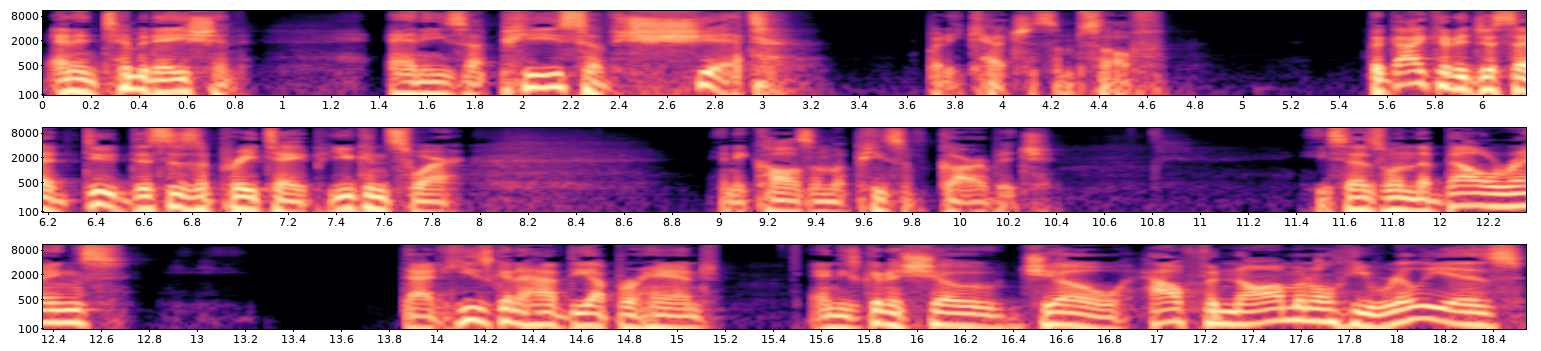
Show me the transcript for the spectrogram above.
and intimidation, and he's a piece of shit, but he catches himself. The guy could have just said, dude, this is a pre tape. You can swear. And he calls him a piece of garbage. He says when the bell rings, that he's going to have the upper hand and he's going to show Joe how phenomenal he really is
